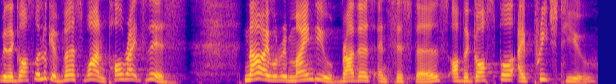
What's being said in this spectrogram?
with the gospel. Look at verse 1. Paul writes this. Now I will remind you, brothers and sisters, of the gospel I preached to you,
